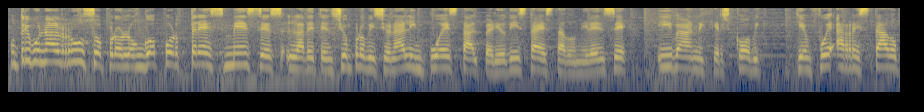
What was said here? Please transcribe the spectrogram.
Un tribunal ruso prolongó por tres meses la detención provisional impuesta al periodista estadounidense Ivan Gershkovich, quien fue arrestado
